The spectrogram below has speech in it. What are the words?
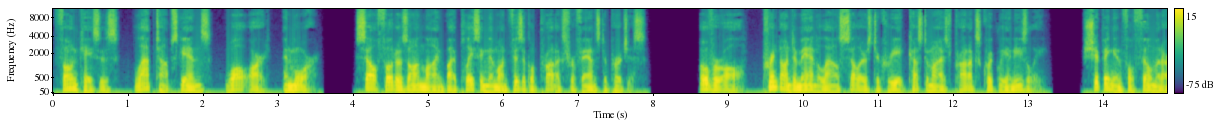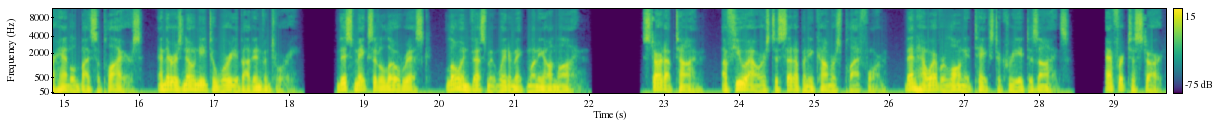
phone cases, laptop skins, wall art, and more. Sell photos online by placing them on physical products for fans to purchase. Overall, print on demand allows sellers to create customized products quickly and easily. Shipping and fulfillment are handled by suppliers, and there is no need to worry about inventory. This makes it a low risk, low investment way to make money online. Startup time a few hours to set up an e commerce platform, then however long it takes to create designs. Effort to start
